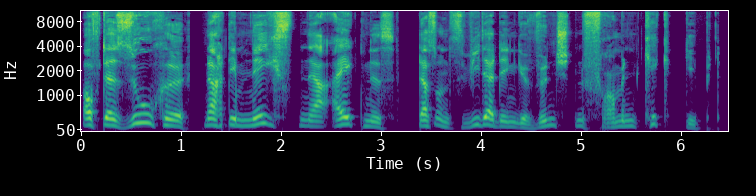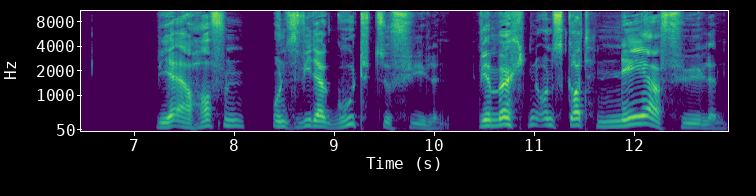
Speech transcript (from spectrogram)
auf der Suche nach dem nächsten Ereignis, das uns wieder den gewünschten frommen Kick gibt. Wir erhoffen uns wieder gut zu fühlen. Wir möchten uns Gott näher fühlen.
